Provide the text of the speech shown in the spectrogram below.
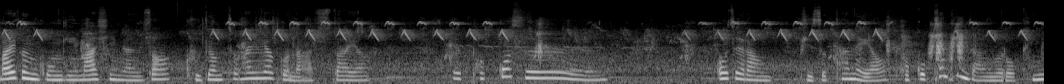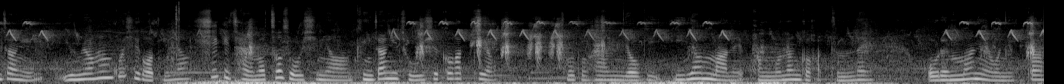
맑은 공기 마시면서 구경 좀 하려고 나왔어요. 그 벚꽃은 어제랑 비슷하네요. 벚꽃 캠핑장으로 굉장히 유명한 곳이거든요. 시기 잘 맞춰서 오시면 굉장히 좋으실 것 같아요. 저도 한 여기 2년 만에 방문한 것 같은데 오랜만에 오니까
